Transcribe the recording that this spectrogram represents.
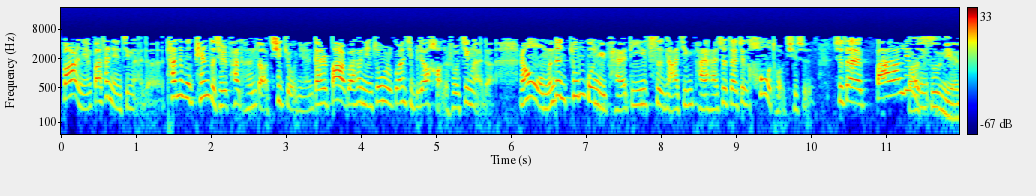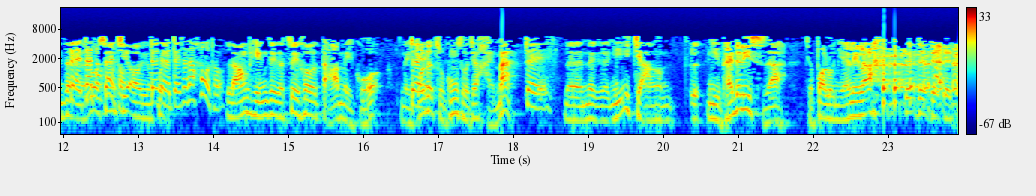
八二年、八三年进来的。他那部片子其实拍的很早，七九年，但是八二、八三年中日关系比较好的时候进来的。然后我们的中国女排第一次拿金牌还是在这个后头，其实是在八六年、84年的洛杉矶奥运会对对对，在他后头，郎平这个最后打美国，美国的主攻手叫海曼。对，那那个你一讲呃女排的历史啊，就暴露年龄了。对对对对对。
